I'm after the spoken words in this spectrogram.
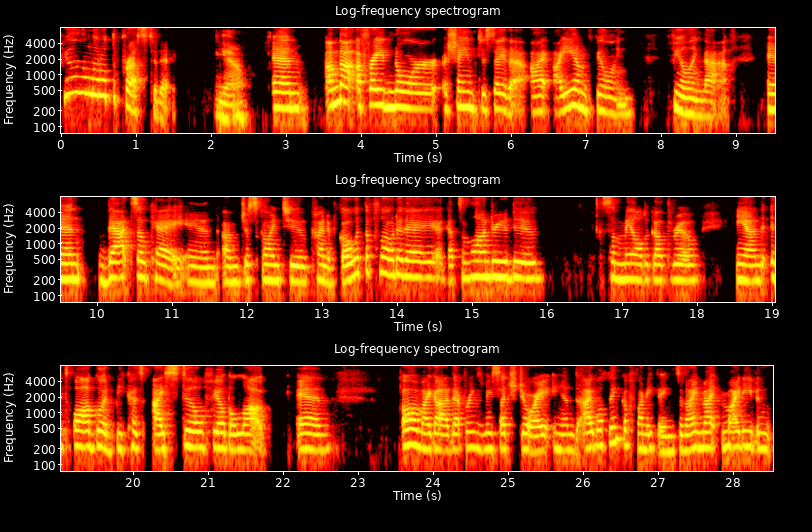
feeling a little depressed today. Yeah. And I'm not afraid nor ashamed to say that. I, I am feeling feeling that. And that's okay. And I'm just going to kind of go with the flow today. I got some laundry to do, some mail to go through, and it's all good because I still feel the love. And oh my God, that brings me such joy. And I will think of funny things. And I might might even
